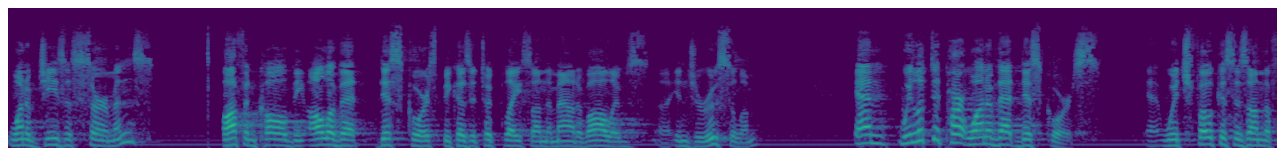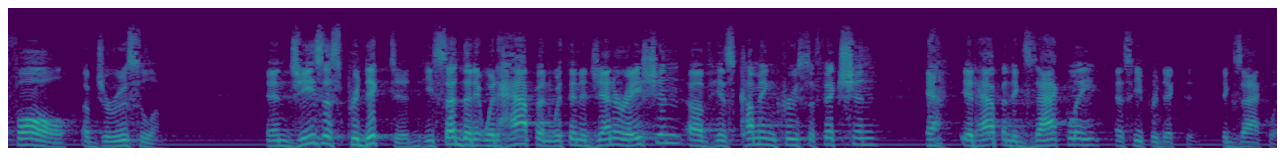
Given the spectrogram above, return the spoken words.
one of Jesus' sermons often called the Olivet Discourse because it took place on the Mount of Olives uh, in Jerusalem. And we looked at part one of that discourse, uh, which focuses on the fall of Jerusalem. And Jesus predicted, he said that it would happen within a generation of his coming crucifixion, and it happened exactly as he predicted. Exactly.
